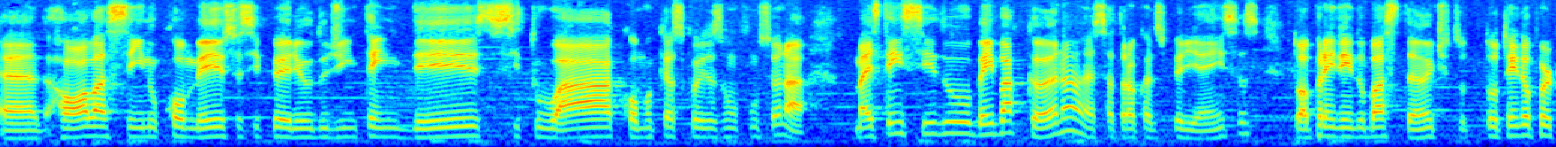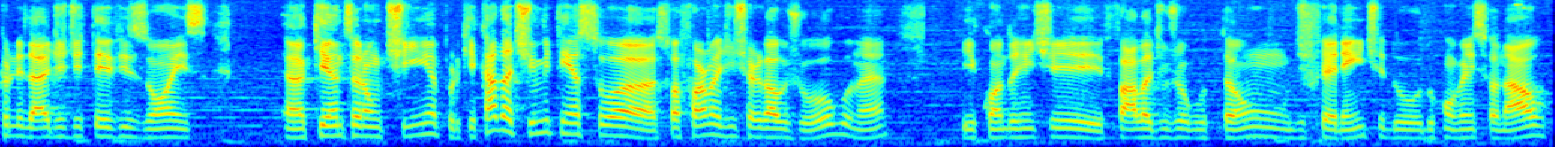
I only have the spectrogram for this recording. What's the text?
É, rola, assim, no começo, esse período de entender, situar como que as coisas vão funcionar. Mas tem sido bem bacana essa troca de experiências, tô aprendendo bastante, tô, tô tendo a oportunidade de ter visões uh, que antes eu não tinha, porque cada time tem a sua, sua forma de enxergar o jogo, né? E quando a gente fala de um jogo tão diferente do, do convencional,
